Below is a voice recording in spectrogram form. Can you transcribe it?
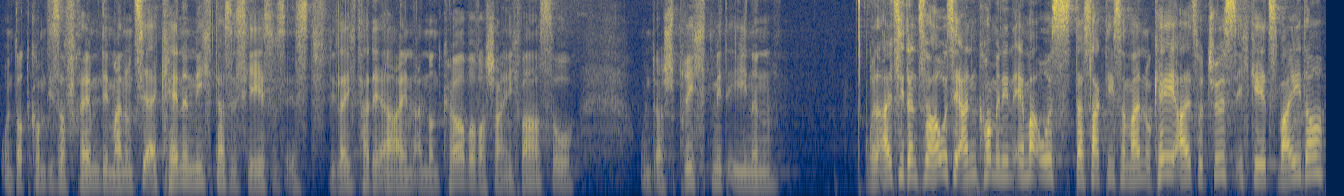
Und dort kommt dieser fremde Mann und sie erkennen nicht, dass es Jesus ist. Vielleicht hatte er einen anderen Körper, wahrscheinlich war es so und er spricht mit ihnen. Und als sie dann zu Hause ankommen in Emmaus, da sagt dieser Mann, okay, also tschüss, ich gehe jetzt weiter.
